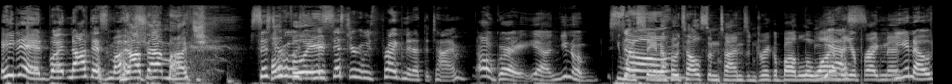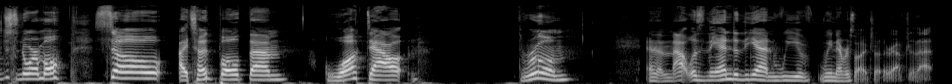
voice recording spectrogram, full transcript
He did, but not this much. Not that much. sister who hopefully. was, his sister who was pregnant at the time. Oh, great. Yeah. You know, you want to stay in a So- hotel sometimes and drink a bottle of wine when Yes, you're pregnant. You know, just normal. So I took both them, walked out, threw them, and then that was the end of the end. We we never saw each other after that.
